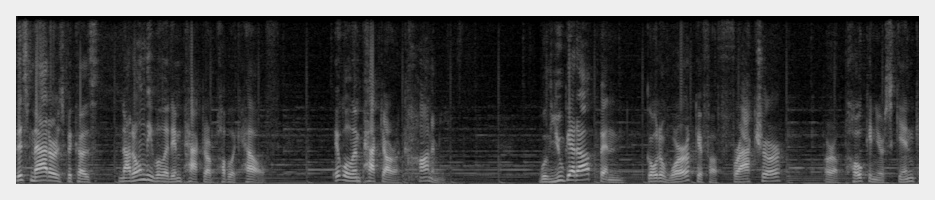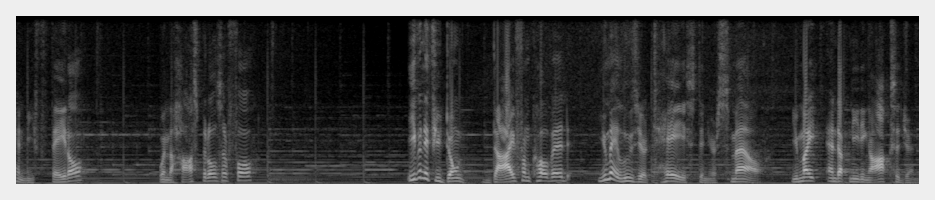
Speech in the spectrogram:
This matters because not only will it impact our public health, it will impact our economy. Will you get up and go to work if a fracture or a poke in your skin can be fatal when the hospitals are full? Even if you don't die from COVID, you may lose your taste and your smell. You might end up needing oxygen,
